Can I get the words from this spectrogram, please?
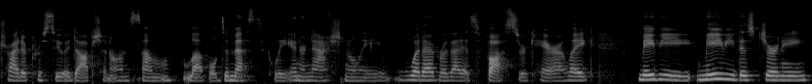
try to pursue adoption on some level domestically internationally whatever that is foster care. Like maybe maybe this journey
